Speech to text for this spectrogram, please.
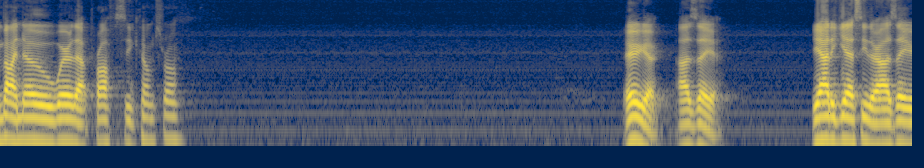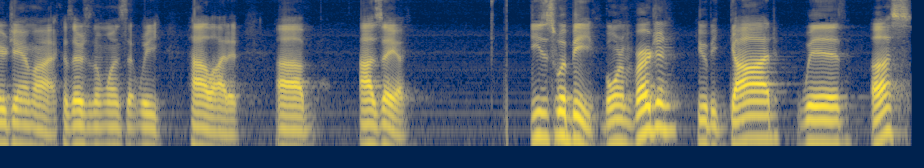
Anybody know where that prophecy comes from? There you go, Isaiah. You had to guess either Isaiah or Jeremiah because those are the ones that we highlighted. Uh, Isaiah. Jesus would be born of a virgin. He would be God with us.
